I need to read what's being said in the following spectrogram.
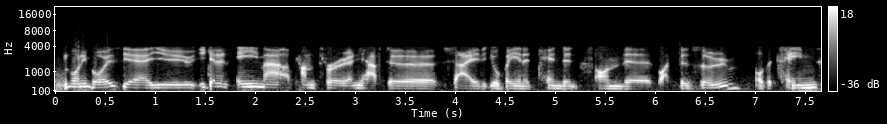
Morning, boys. Yeah, you, you get an email come through, and you have to say that you'll be in attendance on the like the Zoom or the Teams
